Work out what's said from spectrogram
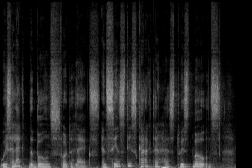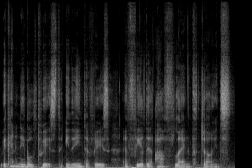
We select the bones for the legs, and since this character has twist bones, we can enable twist in the interface and fill the half-length joints.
